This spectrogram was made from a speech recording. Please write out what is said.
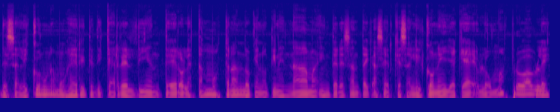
de salir con una mujer y dedicarle el día entero. Le estás mostrando que no tienes nada más interesante que hacer que salir con ella, que lo más probable,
